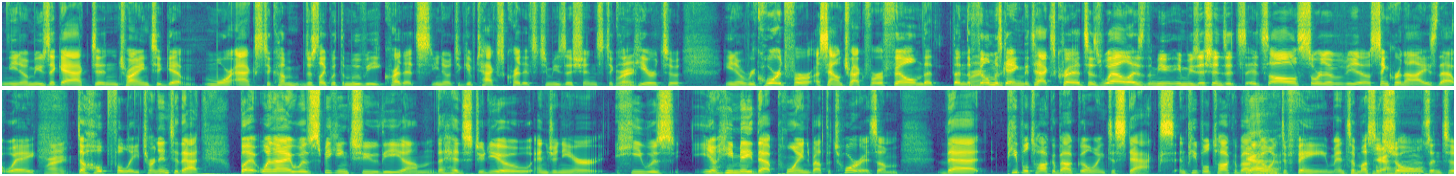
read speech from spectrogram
you know, Music Act and trying to get more acts to come, just like with the movie credits, you know, to give tax credits to musicians to come Right. here to, you know, record for a soundtrack for a film. That then the Right. film is getting the tax credits as well as the mu- musicians. It's it's all sort of you know synchronized that way Right. to hopefully turn into that. But when I was speaking to the um, the head studio engineer, he was you know he made that point about the tourism that people talk about going to Stax and people talk about Yeah. going to Fame and to Muscle Yeah. Shoals and to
